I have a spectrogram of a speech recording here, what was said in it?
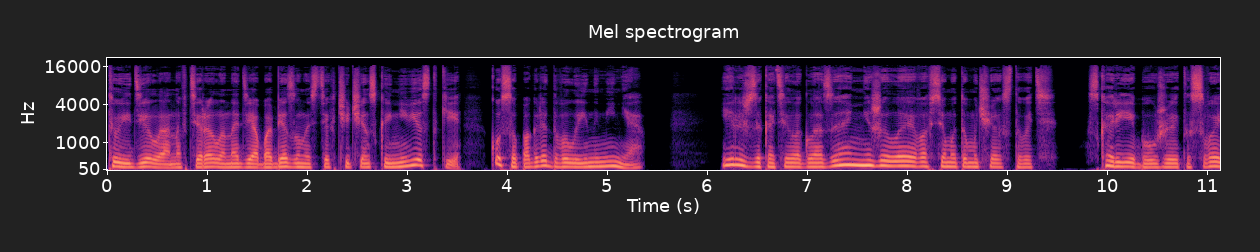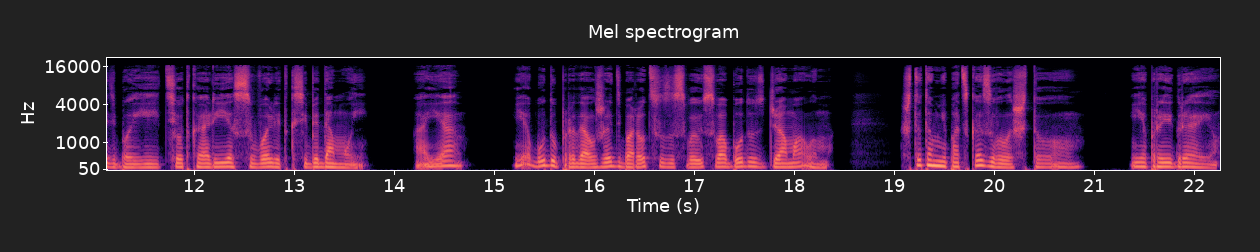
То и дело она втирала Наде об обязанностях чеченской невестки, косо поглядывала и на меня. Я лишь закатила глаза, не желая во всем этом участвовать. Скорее бы уже эта свадьба, и тетка Ария свалит к себе домой. А я... я буду продолжать бороться за свою свободу с Джамалом. Что-то мне подсказывало, что я проиграю.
